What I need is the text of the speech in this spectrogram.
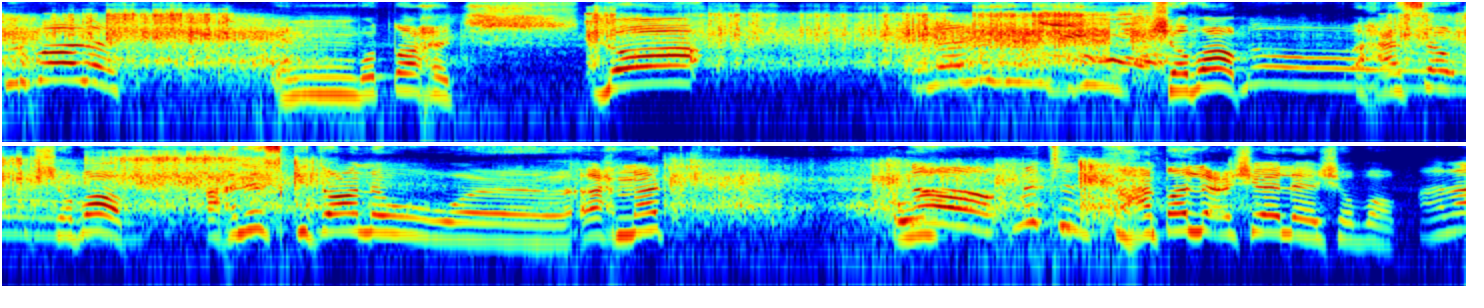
دير بالك أم بطاحت لا. ولا نزل شباب. لا. حسوا شباب. حنسكت أنا وأحمد. لا متى حنطلع شيلة يا شباب. أنا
